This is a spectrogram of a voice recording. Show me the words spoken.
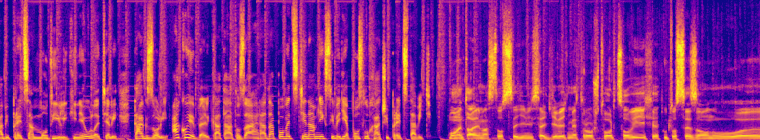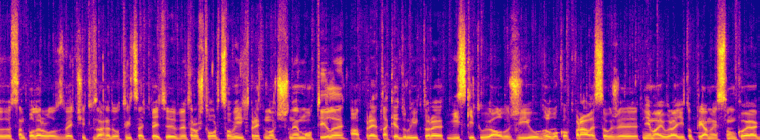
aby predsa motýliky neuleteli. Tak Zoli, ako je veľká táto záhrada? Povedzte nám, nech si vedia poslucháči predstaviť. Momentálne má 179 metrov štvorcových. Túto sezónu e, sa podarilo zväčšiť tú záhradu o 35 metrov štvorcových pre nočné motýle a pre také druhy, ktoré vyskytujú alebo žijú hlboko v pralesoch, že nemajú radi to priame slnko, jak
